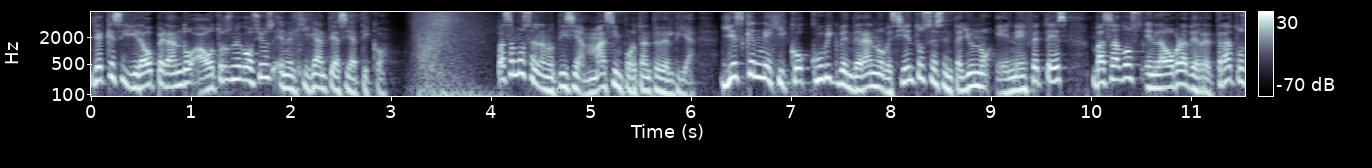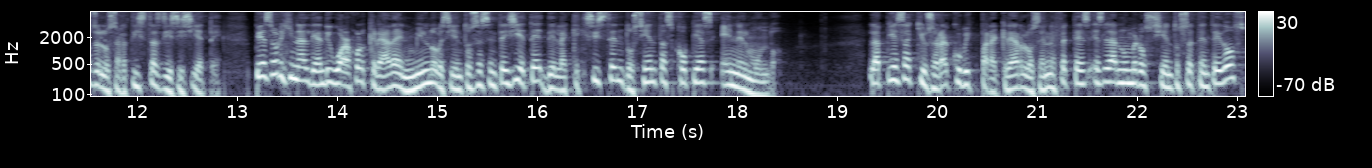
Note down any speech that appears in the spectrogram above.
ya que seguirá operando a otros negocios en el gigante asiático. Pasamos a la noticia más importante del día, y es que en México Cubic venderá 961 NFTs basados en la obra de retratos de los artistas 17, pieza original de Andy Warhol creada en 1967 de la que existen 200 copias en el mundo. La pieza que usará Cubic para crear los NFTs es la número 172,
